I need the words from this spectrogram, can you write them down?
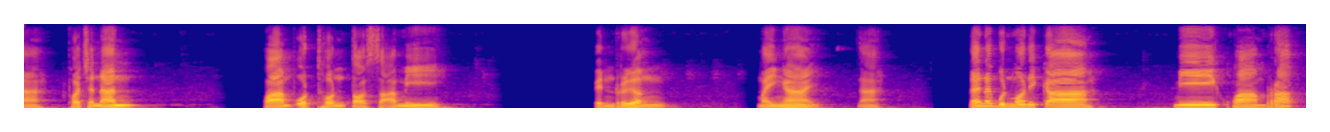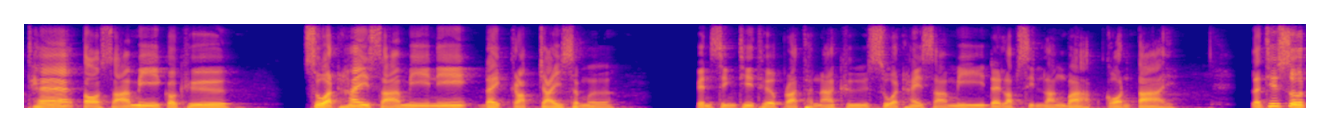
นะเพราะฉะนั้น ความอดทนต่อสามี เป็นเรื่องไม่ง่ายนะและนักบุญมอนิกา มีความรักแท้ต่อสามีก็คือ สวดให้สามีนี้ได้กลับใจเสมอ เป็นสิ่งที่เธอปรารถนาคือสวดให้สามีได้รับสินล้างบาปก่อนตาย และที่สุด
